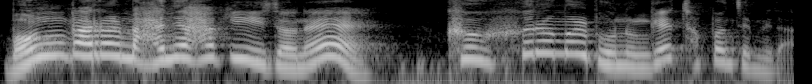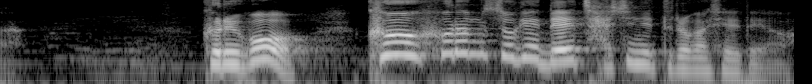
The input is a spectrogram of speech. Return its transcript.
뭔가를 많이 하기 이전에 그 흐름을 보는 게 첫 번째입니다. 그리고 그 흐름 속에 내 자신이 들어가셔야 돼요.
